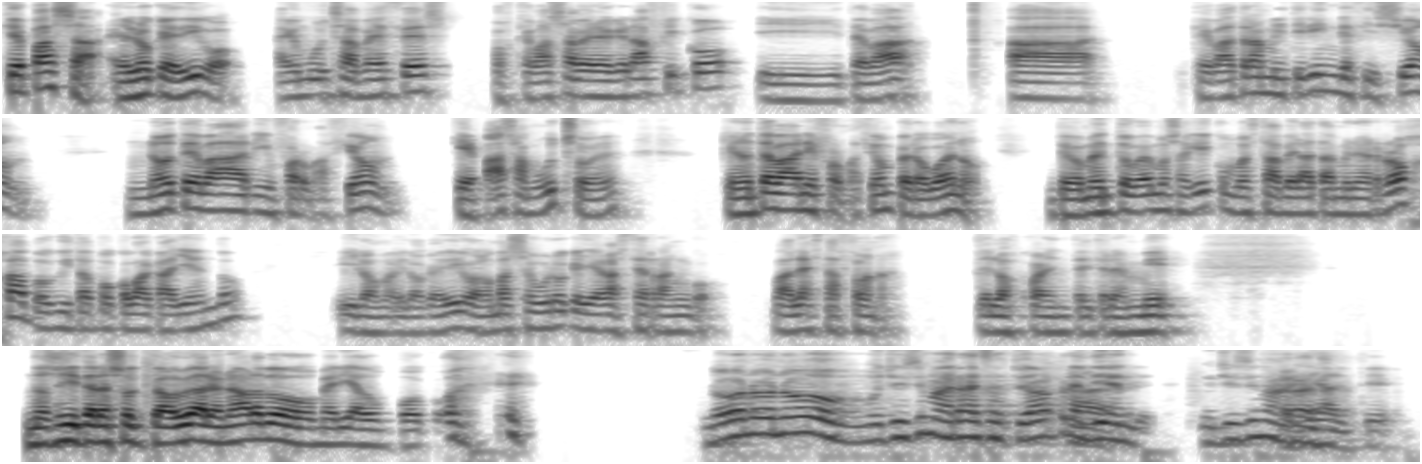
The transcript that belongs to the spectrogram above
¿Qué pasa? Es lo que digo, hay muchas veces pues, que vas a ver el gráfico y te va a, te va a transmitir indecisión, no te va a dar información, que pasa mucho, ¿eh? Que no te va a dar información, pero bueno, de momento vemos aquí como esta vela también es roja, poquito a poco va cayendo y lo, lo que digo, lo más seguro que llega a este rango, ¿vale? A esta zona de los 43.000. No sé si te la duda, Leonardo, o me he liado un poco. no, no, no, muchísimas gracias, estoy aprendiendo. muchísimas Genial, gracias. Tío.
